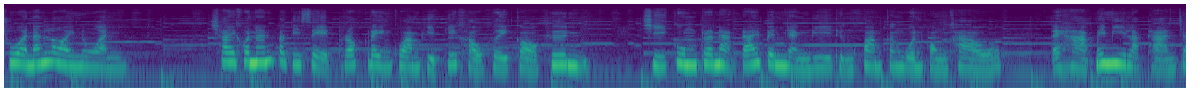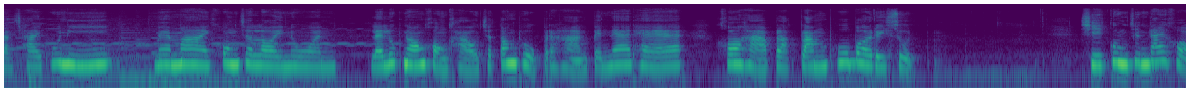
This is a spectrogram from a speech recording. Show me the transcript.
ชั่วนั้นลอยนวลชายคนนั้นปฏิเสธเพราะเกรงความผิดที่เขาเคยก่อขึ้น ฉีกุงตระหนักได้เป็นอย่างดีถึงความกังวลของเขา แต่หากไม่มีหลักฐานจากชายผู้นี้ แม่ไม้คงจะลอยนวลและลูกน้องของเขาจะต้องถูกประหารเป็นแน่แท้ ข้อหาปลักปลำผู้บริสุทธิ์ ชีกุงจึงได้ขอ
